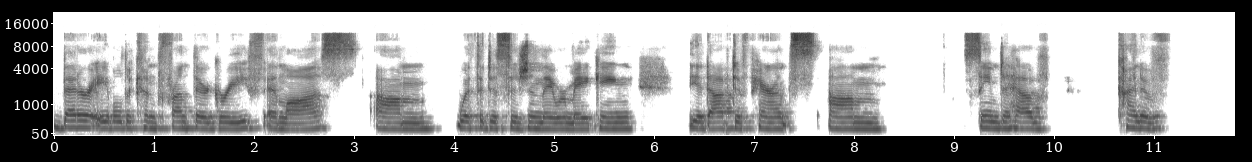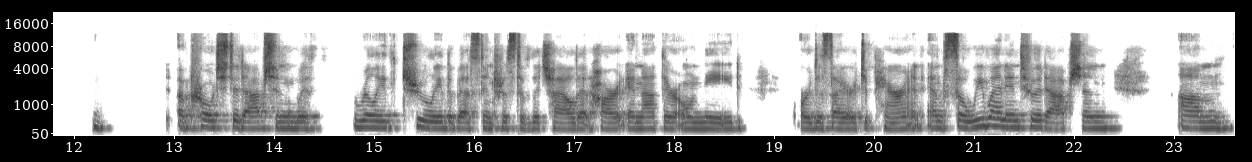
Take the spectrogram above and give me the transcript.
better able to confront their grief and loss um, with the decision they were making. The adoptive parents um, seemed to have kind of approached adoption with really truly the best interest of the child at heart and not their own need or desire to parent. And so we went into adoption um,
